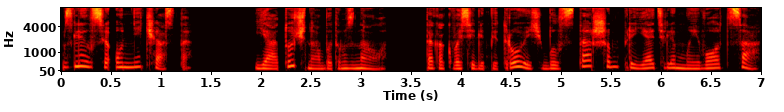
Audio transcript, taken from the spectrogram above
злился он нечасто. Я точно об этом знала, так как Василий Петрович был старшим приятелем моего отца,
